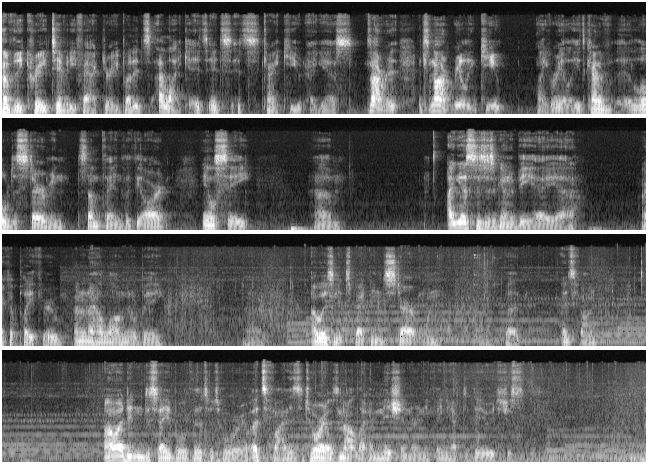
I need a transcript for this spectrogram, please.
of the creativity factory, but it's I like it. It's it's it's kind of cute, I guess. It's not re- it's not really cute, like really. It's kind of a little disturbing. Some things like the art, you'll see. Um, I guess this is going to be a uh, like a playthrough. I don't know how long it'll be. Uh, I wasn't expecting to start one, but it's fine. Oh, I didn't disable the tutorial. That's fine. The tutorial is not like a mission or anything you have to do. It's just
